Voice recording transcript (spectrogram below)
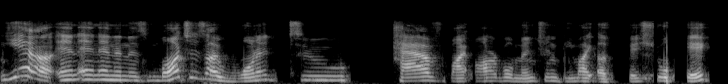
Yeah, and, and, and, and as much as I wanted to have my honorable mention be my official pick,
